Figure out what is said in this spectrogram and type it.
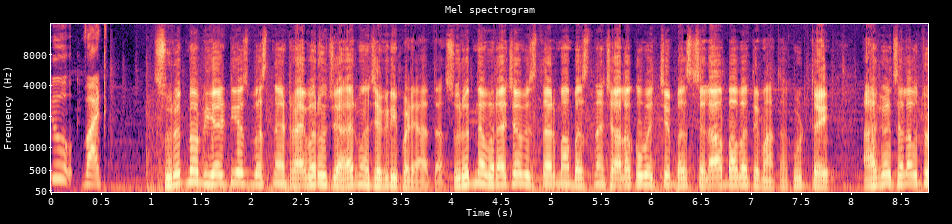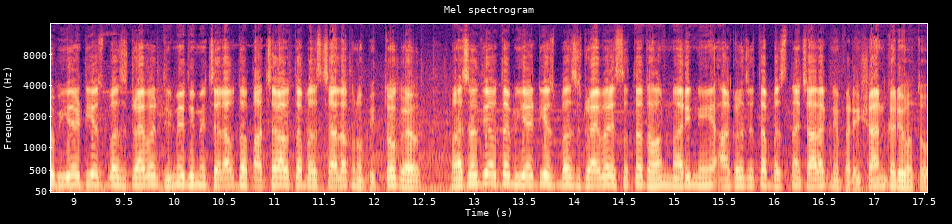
to what સુરતમાં બીઆરટીએસ બસના ડ્રાઈવરો જાહેરમાં ઝઘડી પડ્યા હતા. સુરતના વરાછા વિસ્તારમાં બસના ચાલકો વચ્ચે બસ ચલાવવા બાબતે માથાકૂટ થઈ. આગળ ચલાવતો બીઆરટીએસ બસ ડ્રાઈવર ધીમે ધીમે ચલાવતા પાછળ આવતા બસ ચાલકનો પિત્તો ગયો. પાછળથી આવતા બીઆરટીએસ બસ ડ્રાઈવરે સતત હોર્ન મારીને આગળ જતા બસના ચાલકને પરેશાન કર્યો હતો.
